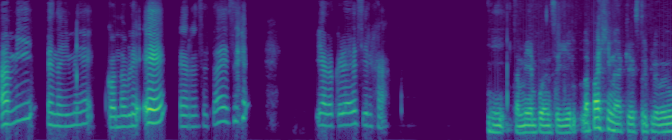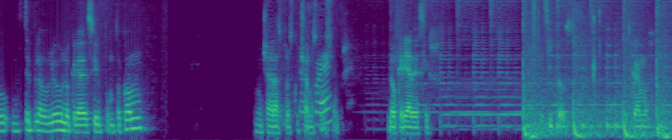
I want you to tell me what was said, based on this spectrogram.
A mí, en Aime, con doble E, RZS. Y a lo quería decir ja. Y también pueden seguir la página que es www- www.loqueriadecir.com. Muchas gracias por escucharnos como siempre. Lo quería decir. Besitos. Queremos.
